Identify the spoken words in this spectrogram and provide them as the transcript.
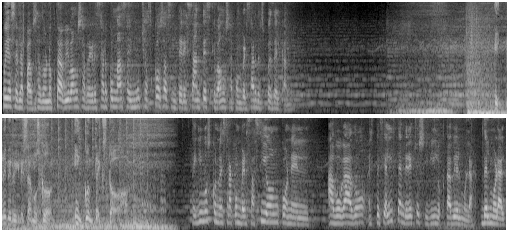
Voy a hacer la pausa, don Octavio. y Vamos a regresar con más. Hay muchas cosas interesantes que vamos a conversar después del cambio. En breve regresamos con En Contexto. Seguimos con nuestra conversación con el abogado especialista en Derecho Civil, Octavio del Moral.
